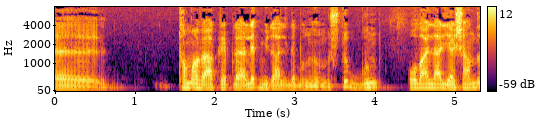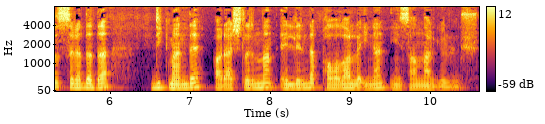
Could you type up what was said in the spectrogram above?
e, toma ve akreplerle müdahalede bulunulmuştu. Bu olaylar yaşandığı sırada da Dikmen'de araçlarından ellerinde palalarla inen insanlar görülmüş.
